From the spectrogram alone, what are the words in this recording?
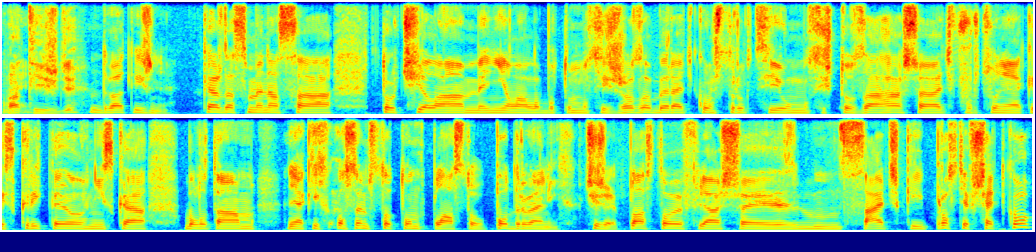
Dva týždne? Dva týždne. Každá smena sa točila, menila, lebo to musíš rozoberať konštrukciu, musíš to zahášať, furt sú nejaké skryté ohniska, bolo tam nejakých 800 tón plastov podrvených. Čiže plastové fľaše, sáčky, proste všetko,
